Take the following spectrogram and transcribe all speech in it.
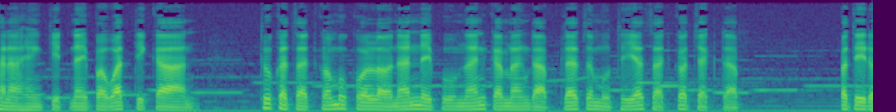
ขณะแห่งจิตในประวัติการ ทุกขสัตว์ของบุคคลเหล่านั้นในภูมินั้นกำลังดับ และสมุทัยสัตว์ก็จักดับ ปฏิโล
